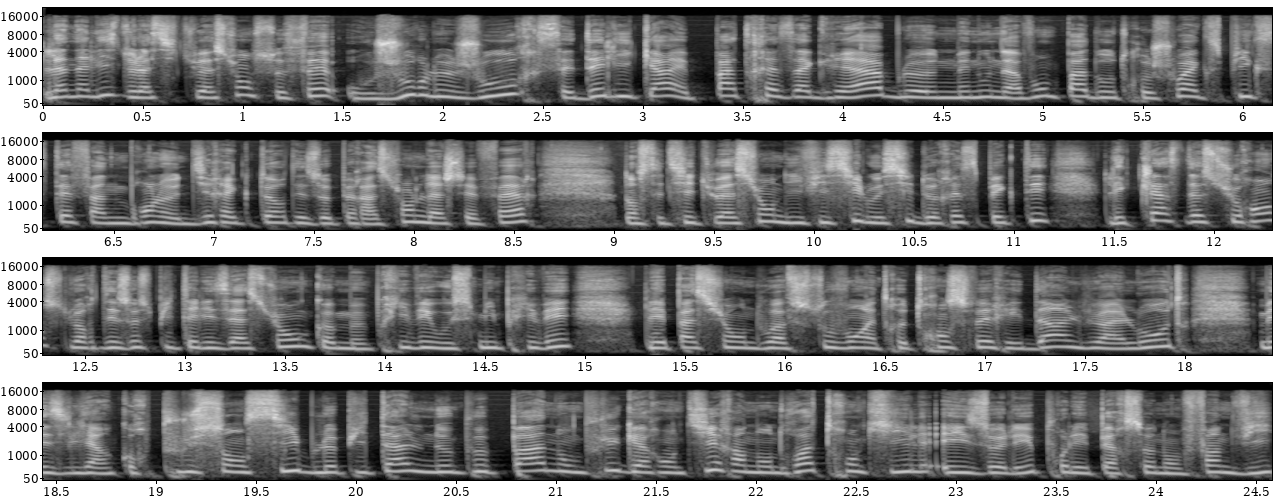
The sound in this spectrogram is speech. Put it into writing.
L'analyse de la situation se fait au jour le jour. C'est délicat et pas très agréable, mais nous n'avons pas d'autre choix, explique Stéphane Brand, le directeur des opérations de l'HFR. Dans cette situation, difficile aussi de respecter les classes d'assurance lors des hospitalisations, comme privé ou semi-privé. Les patients doivent souvent être transférés d'un lieu à l'autre, mais il y a encore plus sensible. L'hôpital ne peut pas non plus garantir un endroit tranquille et isolé pour les personnes en fin de vie.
